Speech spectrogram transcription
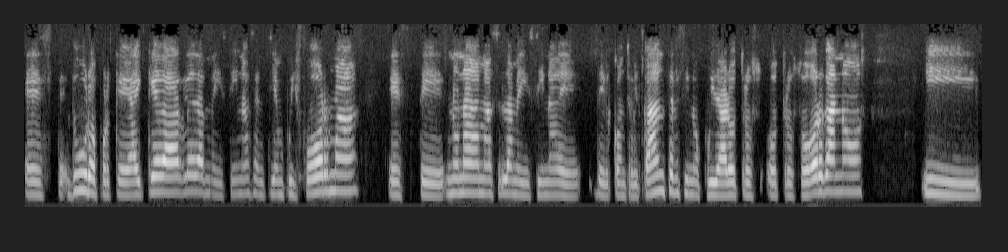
Este, duro porque hay que darle las medicinas en tiempo y forma, este, no nada más la medicina de, del contra el cáncer, sino cuidar otros, otros órganos y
